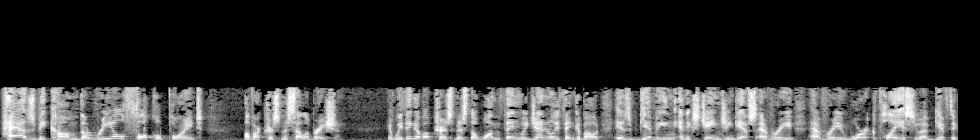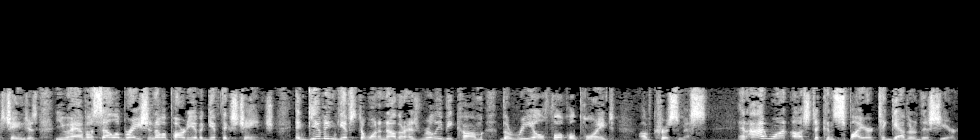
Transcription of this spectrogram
has become the real focal point of our Christmas celebration. If we think about Christmas, the one thing we generally think about is giving and exchanging gifts. Every every workplace you have gift exchanges. You have a celebration of a party of a gift exchange. And giving gifts to one another has really become the real focal point of Christmas. And I want us to conspire together this year,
